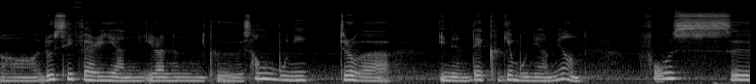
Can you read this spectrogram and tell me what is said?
어, 루시페리안이라는 그 성분이 들어가 있는데 그게 뭐냐면 포스페이드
